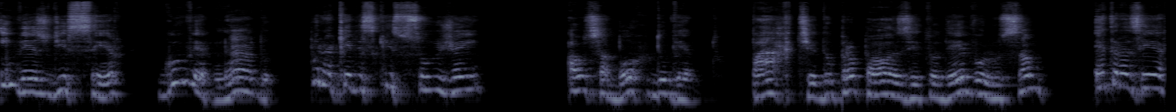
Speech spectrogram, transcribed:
em vez de ser governado por aqueles que surgem ao sabor do vento. Parte do propósito da evolução é trazer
